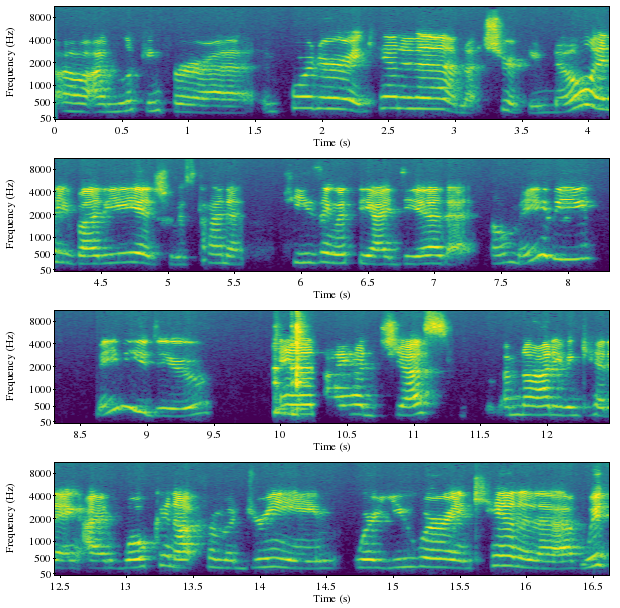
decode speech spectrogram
"Oh, I'm looking for an importer in Canada. I'm not sure if you know anybody." And she was kind of teasing with the idea that, "Oh, maybe, maybe you do." And I had just I'm not even kidding. I had woken up from a dream where you were in Canada with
